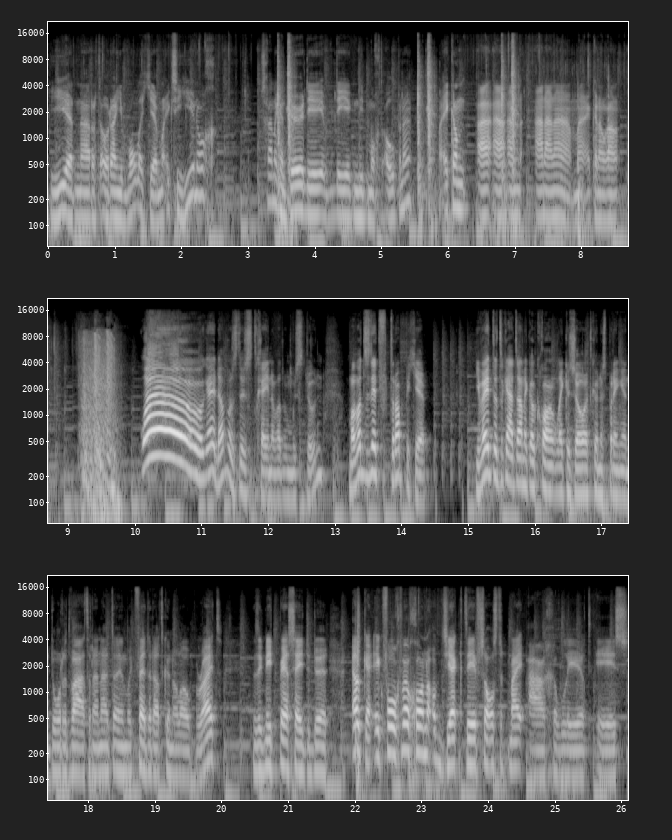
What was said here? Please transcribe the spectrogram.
hier naar het oranje wolletje. Maar ik zie hier nog waarschijnlijk een deur die, die ik niet mocht openen. Maar ik kan... Ah, maar ik kan ook gaan... Wow, oké, dat was dus hetgene wat we moesten doen. Maar wat is dit voor trappetje? Je weet dat ik uiteindelijk ook gewoon lekker zo had kunnen springen door het water en uiteindelijk verder had kunnen lopen, right? Dus ik niet per se de deur... Oké, ik volg wel gewoon een objective zoals het mij aangeleerd is.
